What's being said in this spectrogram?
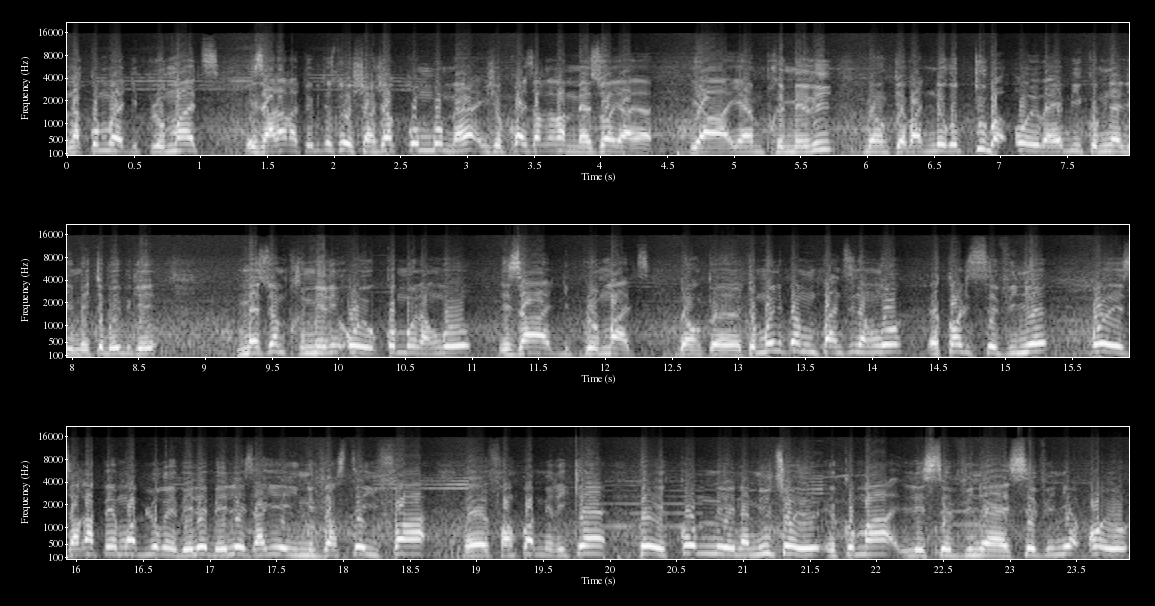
na nkombo ya diplomate ezalaka toyebi te soki echange nkombo mais je crois eza kaka maison ya, ya, ya imprimerie donc bandeko tout baoyo bayebi komi na limete boyebi ke maison imprimerie oyo nkombo na yango eza diplomate donc euh, tomoni mpe mopanzi na yango école sévigné oyo ezalaka mpe mwa biloko ebele ebele ezalaki université ifa euh, franco américain mpe ekomi na minute oyo ekoma le sévigné sévigné oyo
